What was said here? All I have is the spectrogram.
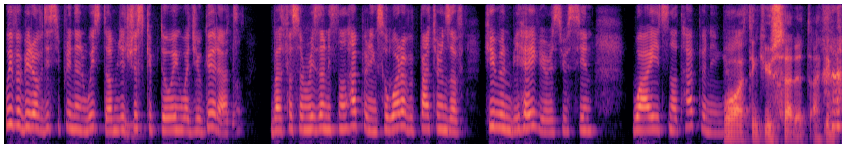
with a bit of discipline and wisdom, you just keep doing what you're good at. But for some reason, it's not happening. So, what are the patterns of human behaviors you've seen? Why it's not happening? Well, I think you said it. I think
